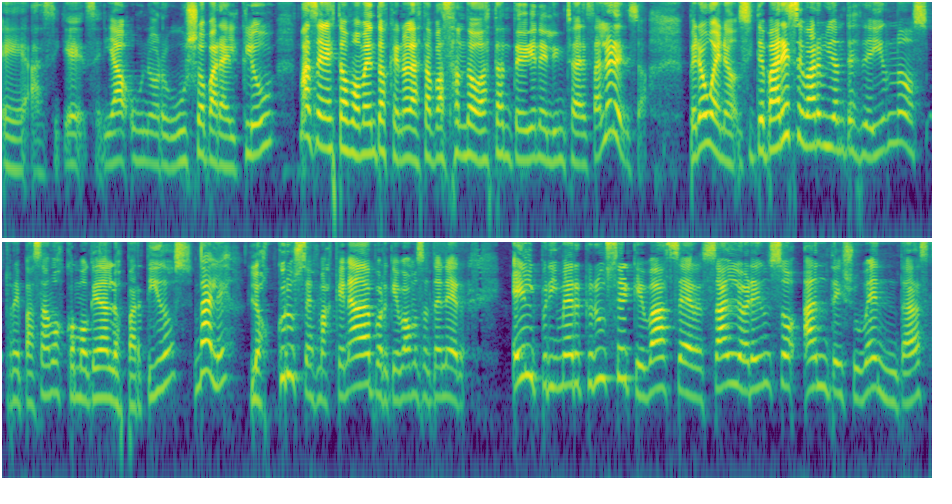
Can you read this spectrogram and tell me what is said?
Eh, así que sería un orgullo para el club, más en estos momentos que no la está pasando bastante bien el hincha de San Lorenzo. Pero bueno, si te parece, Barbie, antes de irnos, repasamos cómo quedan los partidos Dale. los cruces más que nada, porque vamos a tener el primer cruce que va a ser San Lorenzo ante Juventas,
